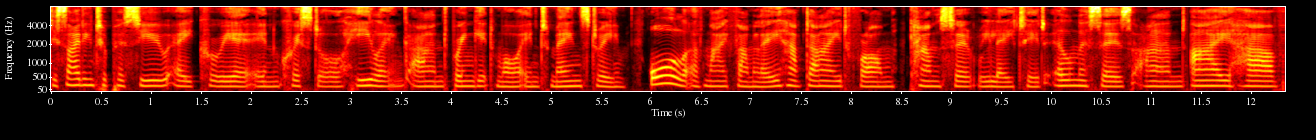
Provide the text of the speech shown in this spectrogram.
deciding to pursue a career in crystal healing and bring it more into mainstream. All of my family have died from cancer related illnesses, and I have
